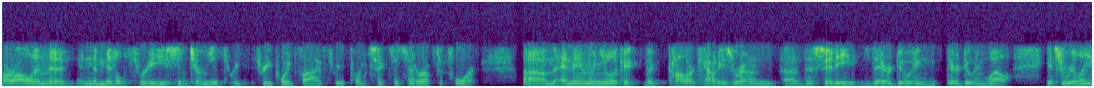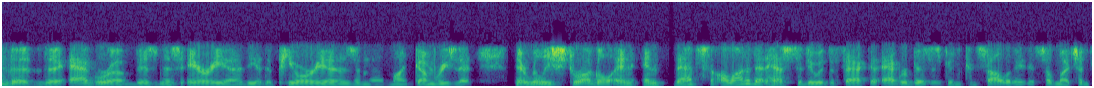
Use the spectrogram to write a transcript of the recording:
are all in the in the middle threes in terms of three, 3.5, 3.6, et cetera, up to four. Um, and then when you look at the collar counties around uh, the city, they're doing they're doing well. It's really the the agri business area, the the Peorias and the Montgomerys that that really struggle, and and that's a lot of that has to do with the fact that agribusiness has been consolidated so much, and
